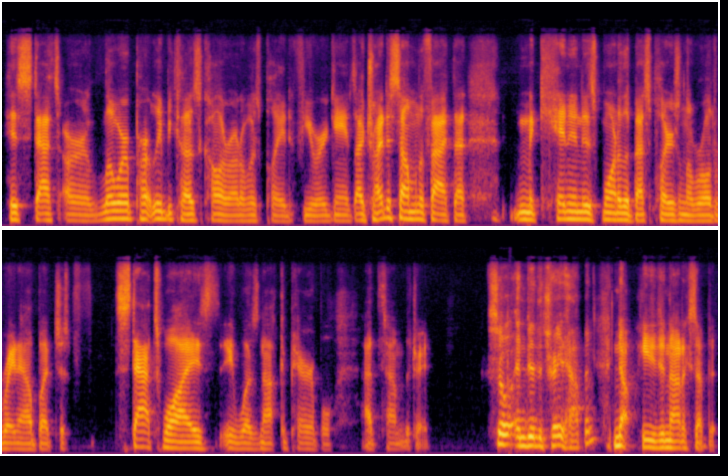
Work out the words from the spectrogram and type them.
his stats are lower, partly because Colorado has played fewer games. I tried to sell him the fact that MacKinnon is one of the best players in the world right now, but just stats wise, it was not comparable at the time of the trade. So, and did the trade happen? No, he did not accept it.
